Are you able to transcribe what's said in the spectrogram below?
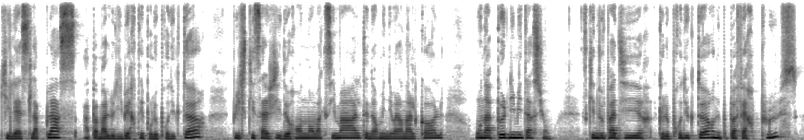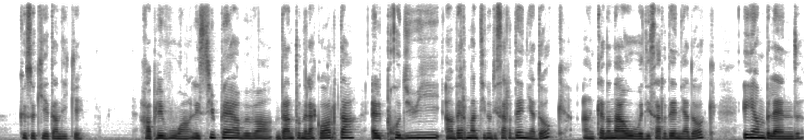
qui laisse la place à pas mal de liberté pour le producteur, puisqu'il s'agit de rendement maximal, teneur minimale en alcool, on a peu de limitations. Ce qui ne veut pas dire que le producteur ne peut pas faire plus que ce qui est indiqué. Rappelez-vous, hein, les superbes vins d'Antonella Corta, elle produit un Vermentino di Sardegna DOC, un Canonau di Sardegna DOC et un blend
